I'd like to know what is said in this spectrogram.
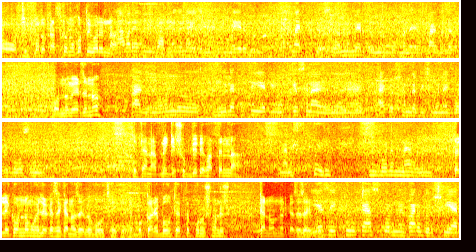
ও ঠিক মতো কাজকর্ম করতে পারেন না? আমার অন্য মেয়ের জন্য? মানে অন্য মেয়ের জন্য অন্য মহিলার প্রতি লোক না মানে আকর্ষণটা বেশি মানে বসে তো কেন? আপনি কি সুখ দিতে পারতেন না? মানে কি বলেন না বলেন। তাহলে অন্য মহিলার কাছে কেন যাবে বউ থেকে? ঘরে বউ তো একটা পুরুষ মানুষ কেন অন্যের কাছে যাইব? এ একটু কাজকর্মে পারদর্শী আর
